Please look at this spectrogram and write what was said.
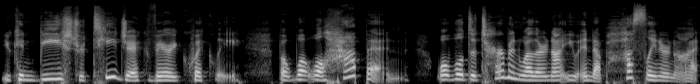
You can be strategic very quickly. But what will happen, what will determine whether or not you end up hustling or not,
